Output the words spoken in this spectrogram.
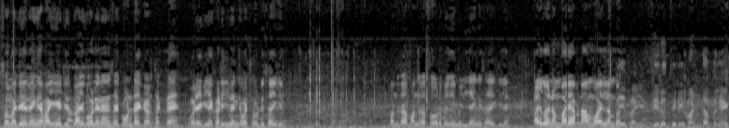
सौ में दे देंगे भाई ये जिस भाई को लेना है कॉन्टैक्ट कर सकते हैं। और एक ये खड़ी है इनके पास छोटी साइकिल। पंद्रह पंद्रह सौ रुपये की मिल जाएँगी साइकिलें। भाई कोई नंबर है अपना? मोबाइल नंबर भाई zero three one double eight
